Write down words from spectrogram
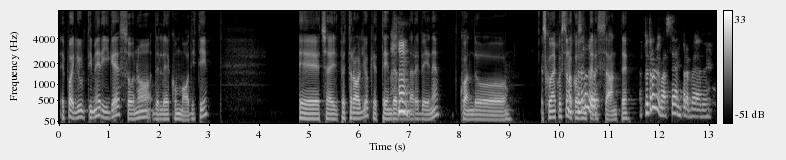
E poi le ultime righe sono delle commodity e c'è il petrolio che tende ad andare bene quando... e Secondo me questa è Il una cosa petrolio, interessante. il petrolio va sempre bene,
